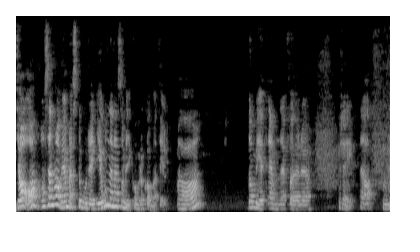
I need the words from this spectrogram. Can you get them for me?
Ja, och sen har vi de här storregionerna som vi kommer att komma till. ja, De är ett ämne för, eh, för sig. ja, Mm.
